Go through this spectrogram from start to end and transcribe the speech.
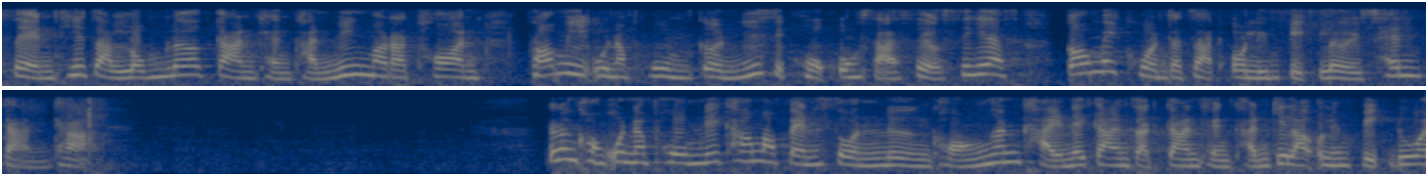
10%ที่จะล้มเลิกการแข่งขันวิ่งมาราธอนเพราะมีอุณหภูมิเกิน 26 องศาเซลเซียส ก็ไม่ควรจะจัดโอลิมปิกเลยเช่นกันค่ะ เรื่องของอุณหภูมินี่เข้ามาเป็นส่วนหนึ่งของเงื่อนไขในการจัดการแข่งขันกีฬาโอลิมปิกด้วย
